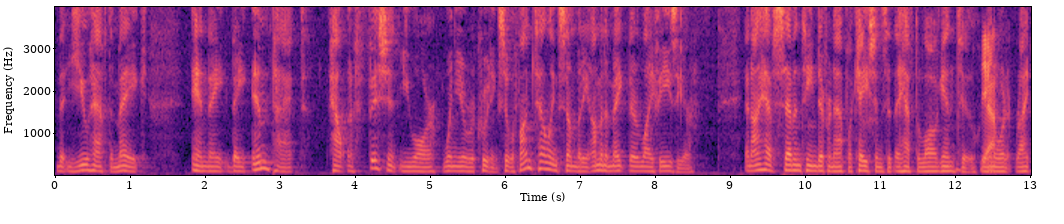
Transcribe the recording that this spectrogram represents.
that you have to make, and they they impact how efficient you are when you're recruiting. So if I'm telling somebody I'm going to make their life easier, and I have 17 different applications that they have to log into Yeah. in order, right?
